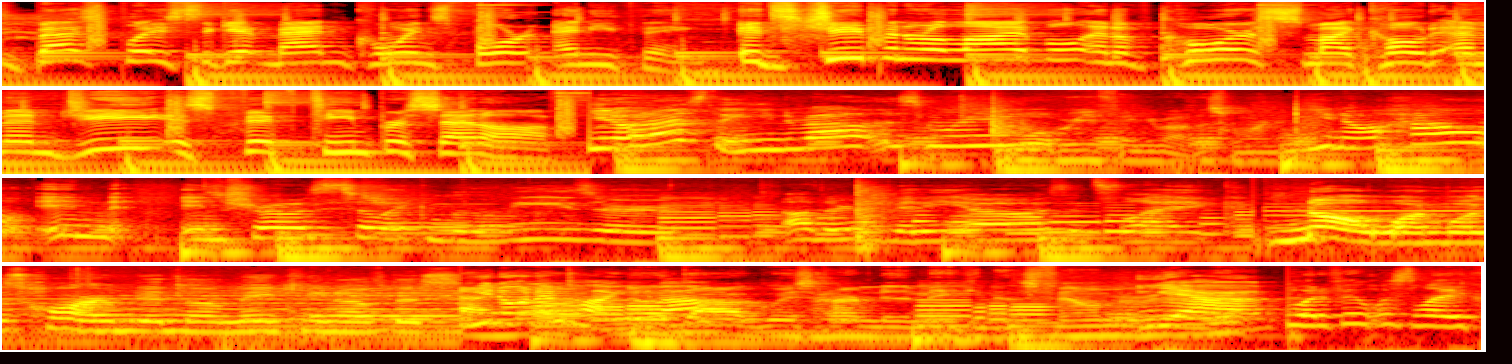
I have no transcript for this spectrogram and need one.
the best place to get Madden coins for anything. It's cheap and reliable, and of course, my code MMG is 15% off. You know what I was thinking about this morning? What were you thinking about this morning? You know how in intros to like movies or other videos, it's like No one was harmed in the making of this. You know what I'm talking no about? dog was harmed in the making of this film. or whatever. Yeah. What if it was like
